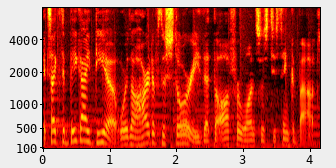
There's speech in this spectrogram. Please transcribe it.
It's like the big idea or the heart of the story that the author wants us to think about.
